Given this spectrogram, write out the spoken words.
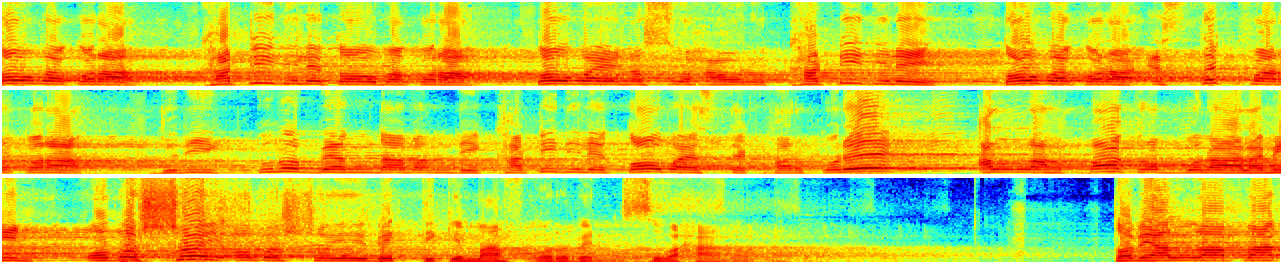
তওবা করা, খাটি দিলে তওবা করা, তওবায়ে নাসুহা হলো খাটি দিলে তওবা করা, ইস্তেগফার করা। যদি কোনো বান্দা বান্দি খাটি দিলে তওবা, ইস্তেগফার করে, আল্লাহ পাক রব্বুল আলামিন অবশ্যই অবশ্যই ওই ব্যক্তিকে মাফ করবেন। সুবহানাল্লাহ। তবে আল্লাহ পাক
